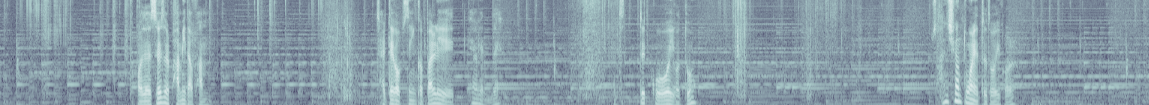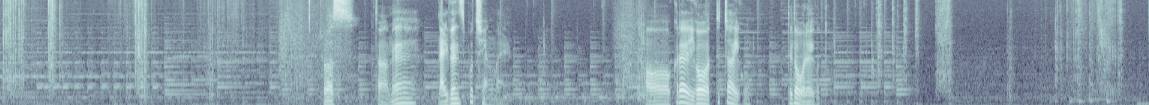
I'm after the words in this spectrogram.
어제 슬슬 밤이다 밤 잘 데가 없으니까 빨리 해야겠는데 뜯- 뜯고 이것도 한 시간 동안에 뜯어 이걸 좋았어. 그 다음에 낡은 스포츠 양말. 어 그래 이거 뜯자 이거 뜯어버려 이것도.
